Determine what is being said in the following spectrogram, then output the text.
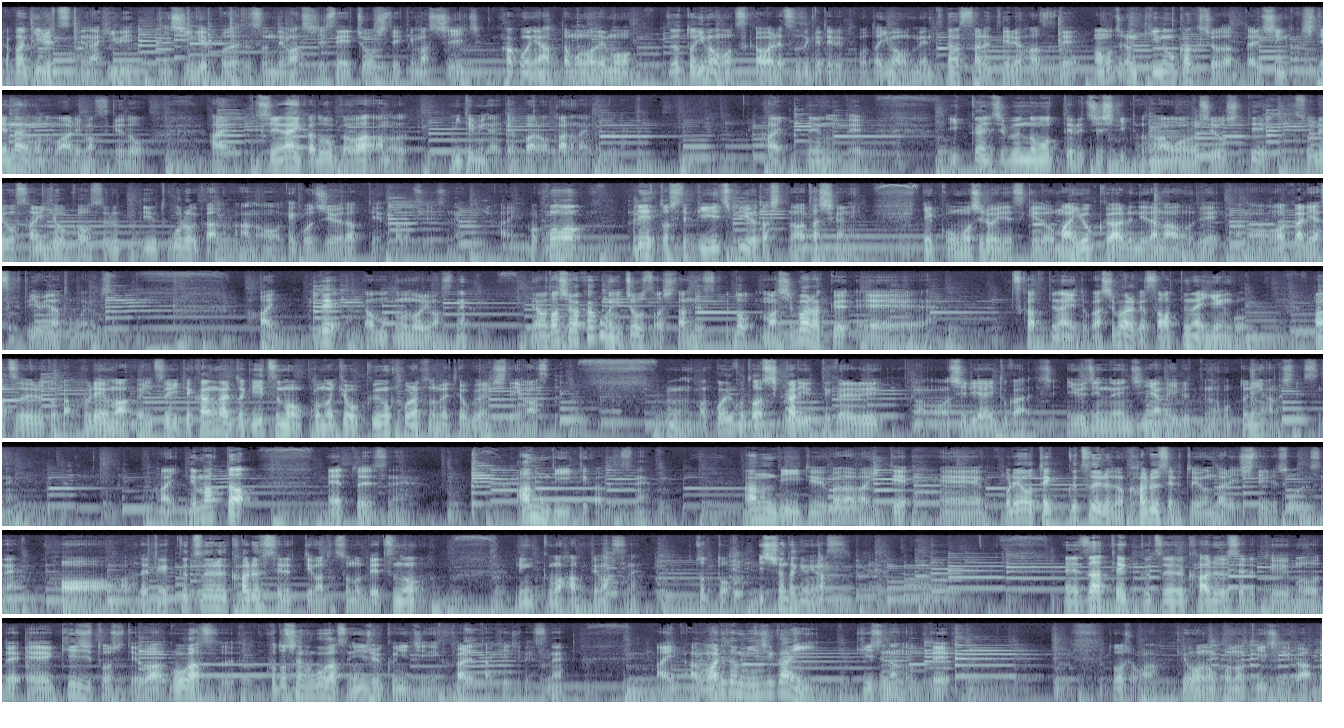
やっぱ技術っていうのは日々日進月歩で進んでますし成長していきますし過去にあったものでもずっと今も使われ続けてるってことは今もメンテナンスされているはずで、まあ、もちろん機能拡張だったり進化してないものもありますけど、はい、してないかどうかはあの見てみないとやっぱりわからないのでね。はい。なので、一回自分の持ってる知識と棚卸しをして、それを再評価をするっていうところがあの結構重要だっていう形ですね。はいまあ、この例として PHP を出したのは確かに結構面白いですけど、まあ、よくあるネタなのであの分かりやすくて良いなと思いました。はい。で、戻りますね。で私は過去に調査したんですけど、まあ、しばらく、えー使ってないとか、しばらく触ってない言語、まあ、ツールとかフレームワークについて考えるとき、いつもこの教訓を心に留めておくようにしています。うんまあ、こういうことをしっかり言ってくれるあの知り合いとか友人のエンジニアがいるっていうのは本当にいい話ですね。はい。で、また、えっとですね、アンディって方ですね。アンディという方がいて、えー、これを Tech Tool のカルーセルと呼んだりしているそうですね。はあ。で、 Tech Tool Carousel ってまたその別のリンクも貼ってますね。ちょっと一瞬だけ見ます。えー、 The Tech Tool Carousel というもので、えー、記事としては5月、今年の5月29日に書かれた記事ですね。はい。あ割と短い記事なので、どうしようかな。今日のこの記事が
